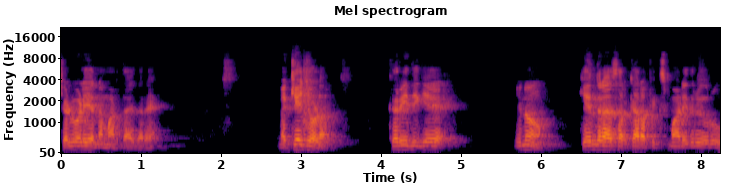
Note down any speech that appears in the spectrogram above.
ಚಳುವಳಿಯನ್ನ ಮಾಡ್ತಾ ಇದ್ದಾರೆ. ಮೆಕ್ಕೆಜೋಳ ಖರೀದಿಗೆ ಇನ್ನು ಕೇಂದ್ರ ಸರ್ಕಾರ ಫಿಕ್ಸ್ ಮಾಡಿದ್ರು ಇವರು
